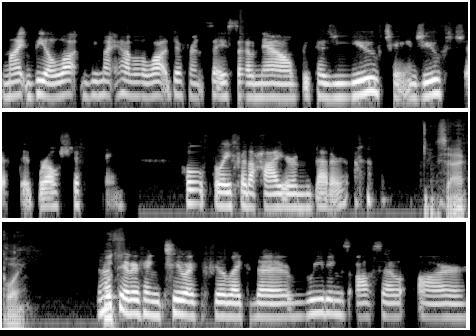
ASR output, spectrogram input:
might be a lot you might have a lot different say so now because you've changed you've shifted we're all shifting hopefully for the higher and better. Exactly. And that's What's... the other thing too i feel like the readings also are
